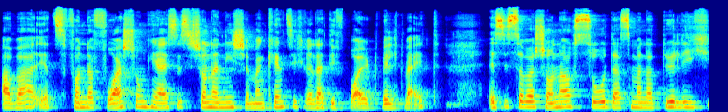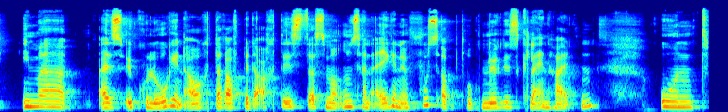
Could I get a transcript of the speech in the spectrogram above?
Aber jetzt von der Forschung her es ist es schon eine Nische. Man kennt sich relativ bald weltweit. Es ist aber schon auch so, dass man natürlich immer als Ökologin auch darauf bedacht ist, dass wir unseren eigenen Fußabdruck möglichst klein halten. Und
